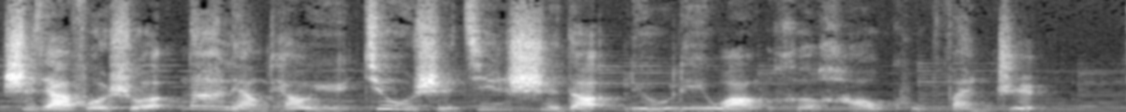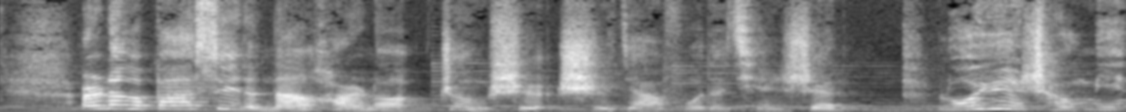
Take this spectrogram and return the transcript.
释迦佛说，那两条鱼就是今世的琉璃王和好苦梵志，而那个八岁的男孩呢，正是释迦佛的前身。罗越城民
